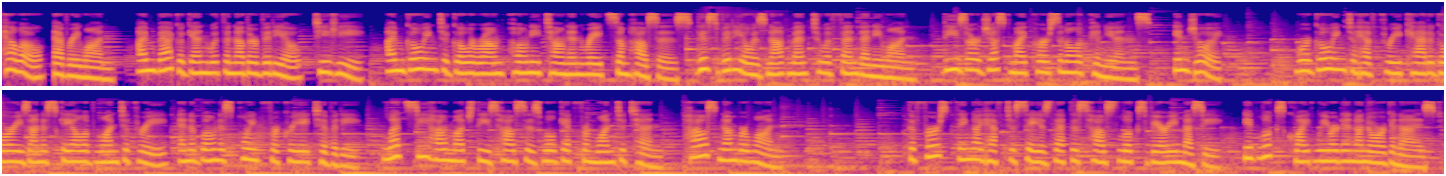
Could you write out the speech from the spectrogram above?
Hello, everyone. I'm back again with another video, teehee. I'm going to go around Pony Town and rate some houses. This video is not meant to offend anyone. These are just my personal opinions. Enjoy. We're going to have three categories on a scale of 1 to 3, and a bonus point for creativity. Let's see how much these houses will get from 1 to 10. House number 1. The first thing I have to say is that this house looks very messy. It looks quite weird and unorganized.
